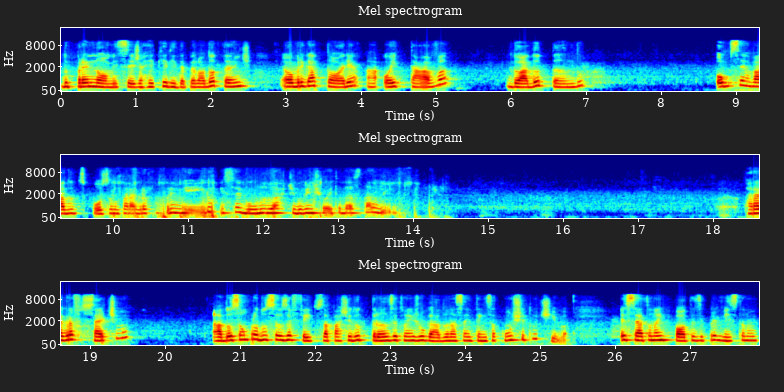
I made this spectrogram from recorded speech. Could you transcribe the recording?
do prenome seja requerida pelo adotante, é obrigatória a oitava do adotando, observado o disposto no parágrafo 1 e 2 do artigo 28 desta lei. Parágrafo 7. A adoção produz seus efeitos a partir do trânsito em julgado na sentença constitutiva, exceto na hipótese prevista no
